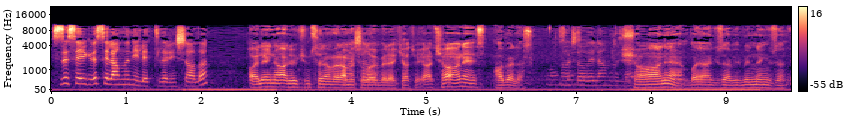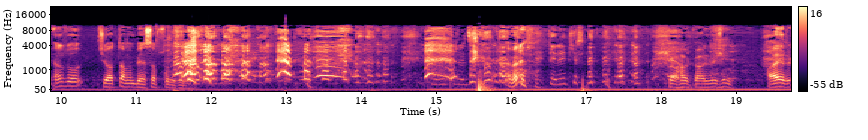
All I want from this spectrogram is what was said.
Size sevgi ve selamlarını ilettiler inşallah. Aleyna aleyküm selam ve rahmetullahi ve berekatuhu. Ya şahane haberler. Maşallah elhamdülillah. Şahane. Bayağı güzel. Birbirinden güzel. Yalnız o cihattan bir hesap soracağım. evet. Gerekir. Ya kardeşim. Hayır.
